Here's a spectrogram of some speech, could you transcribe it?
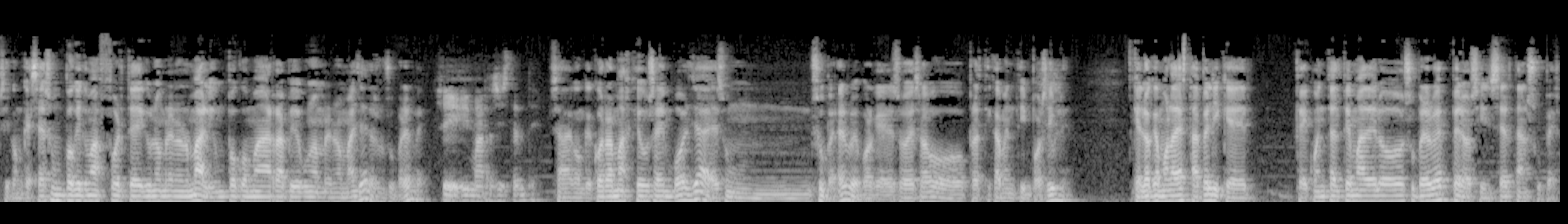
si con que seas un poquito más fuerte que un hombre normal y un poco más rápido que un hombre normal, ya eres un superhéroe. Sí, más resistente. O sea, con que corra más que Usain Bolt ya es un superhéroe, porque eso es algo prácticamente imposible. Que es lo que mola de esta peli, que te cuenta el tema de los superhéroes, pero sin ser tan super.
